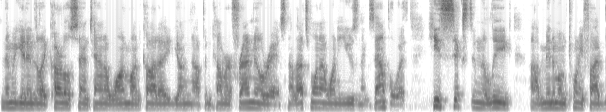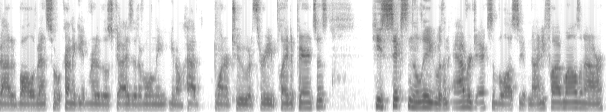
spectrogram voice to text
and then we get into like Carlos Santana, Juan Moncada, young up and comer, Franmil Reyes. Now that's one I want to use an example with. He's sixth in the league, uh, minimum 25 batted ball events. So we're kind of getting rid of those guys that have only you know had one or two or three plate appearances. He's sixth in the league with an average exit velocity of 95 miles an hour,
